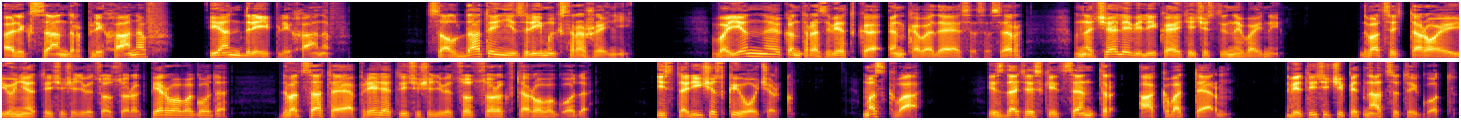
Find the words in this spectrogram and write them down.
Александр Плеханов и Андрей Плеханов. Солдаты незримых сражений. Военная контрразведка НКВД СССР в начале Великой Отечественной войны. 22 июня 1941 года, 20 апреля 1942 года. Исторический очерк. Москва. Издательский центр Акватерм. 2015 год.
